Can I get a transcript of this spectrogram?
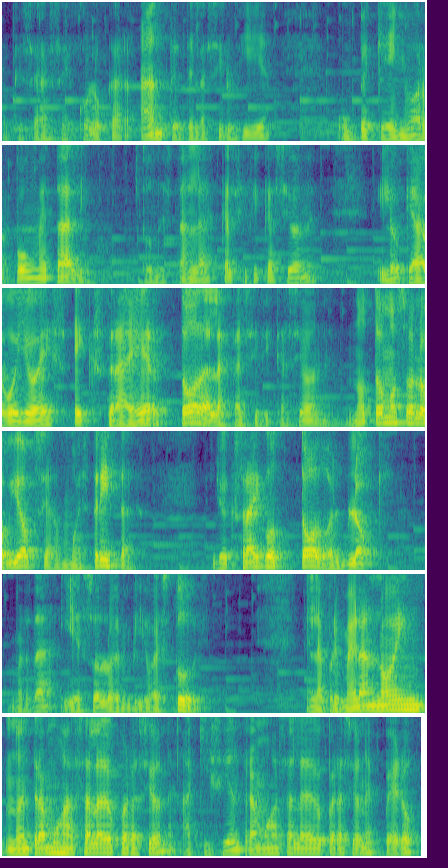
lo que se hace es colocar antes de la cirugía un pequeño arpón metálico donde están las calcificaciones y lo que hago yo es extraer todas las calcificaciones. No tomo solo biopsias, muestritas. Yo extraigo todo el bloque, ¿verdad? Y eso lo envío a estudio. En la primera no, no entramos a sala de operaciones. Aquí sí entramos a sala de operaciones, pero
